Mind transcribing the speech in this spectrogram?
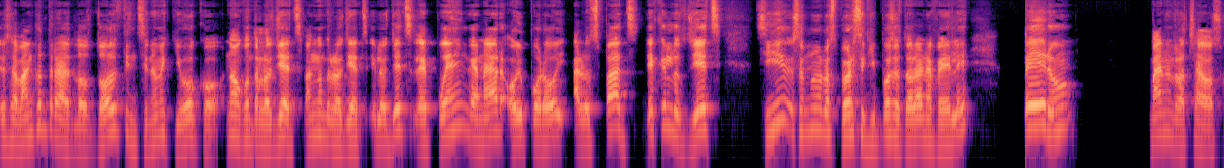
o sea, van contra los Dolphins, si no me equivoco. No, contra los Jets, van contra los Jets. Y los Jets le pueden ganar hoy por hoy a los Pats, ya que los Jets sí son uno de los peores equipos de toda la NFL, pero van enrachados,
